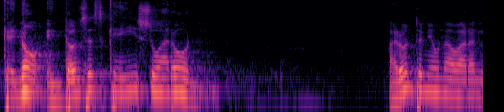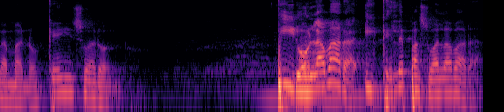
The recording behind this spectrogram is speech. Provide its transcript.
Que no. Entonces, ¿qué hizo Aarón? Aarón tenía una vara en la mano. ¿Qué hizo Aarón? Tiró la vara. ¿Y qué le pasó a la vara?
